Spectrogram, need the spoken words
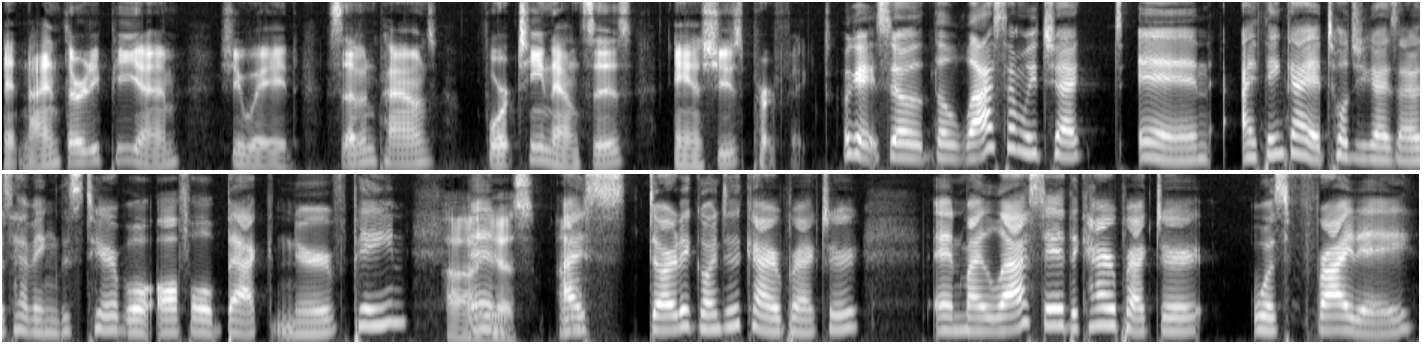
at nine thirty p.m. She weighed seven pounds, fourteen ounces, and she's perfect. Okay, so the last time we checked in, I think I had told you guys I was having this terrible, awful back nerve pain. Uh, And yes, I started going to the chiropractor, and my last day at the chiropractor was Friday,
